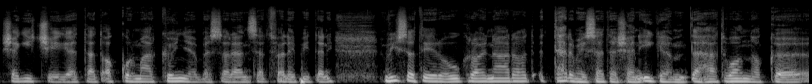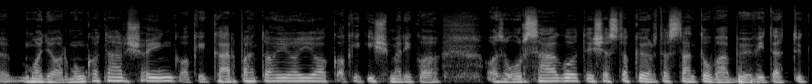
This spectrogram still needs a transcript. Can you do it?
segítséget, tehát akkor már könnyebb ezt a rendszert felépíteni. Visszatérő Ukrajnára, természetesen igen, tehát vannak magyar munkatársaink, akik kárpátaljaiak, akik ismerik a, az országot, és ezt a kört aztán tovább bővítettük.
